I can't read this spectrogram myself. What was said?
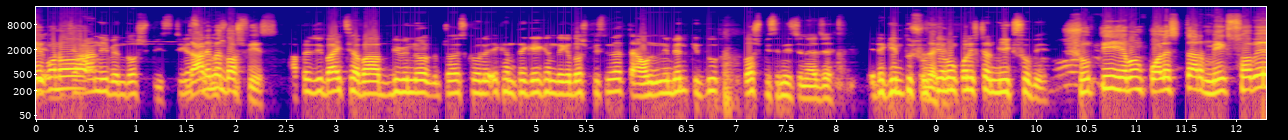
যে কোনো যা নিবেন দশ পিস ঠিক আছে? জানিবেন 10 পিস আপনি যদি বাইচ্ছা বা বিভিন্ন চয়েস করে এখান থেকে এখান থেকে দশ পিস নিতে চাও নিবেন কিন্তু দশ পিসের নিচে নেয় যে। এটা কিন্তু সুতি এবং পলিস্টার মিক্স হবে। সুতি এবং পলেস্টার মিক্স হবে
